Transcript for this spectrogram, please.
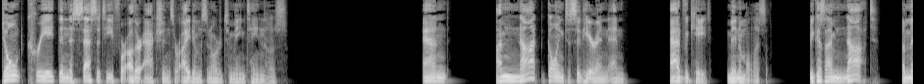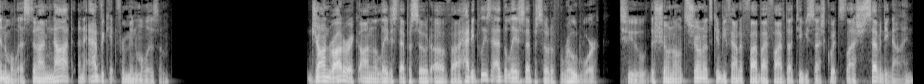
don't create the necessity for other actions or items in order to maintain those. And I'm not going to sit here and, and advocate minimalism because I'm not a minimalist and I'm not an advocate for minimalism. John Roderick on the latest episode of, uh, Hattie, please add the latest episode of Roadwork to the show notes. Show notes can be found at 5by5.tv slash quit slash 79.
